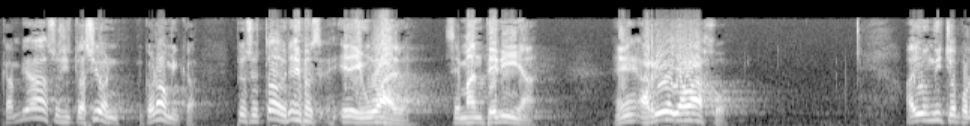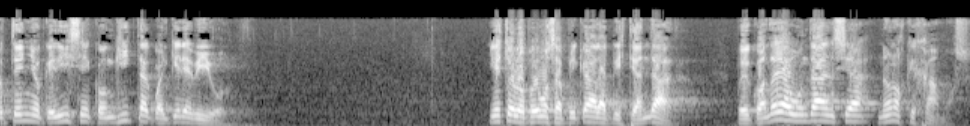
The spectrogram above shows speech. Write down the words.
cambiaba su situación económica, pero su estado de ánimo era igual, se mantenía, ¿eh? arriba y abajo. Hay un dicho porteño que dice, con guita cualquiera es vivo. Y esto lo podemos aplicar a la cristiandad, porque cuando hay abundancia no nos quejamos.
